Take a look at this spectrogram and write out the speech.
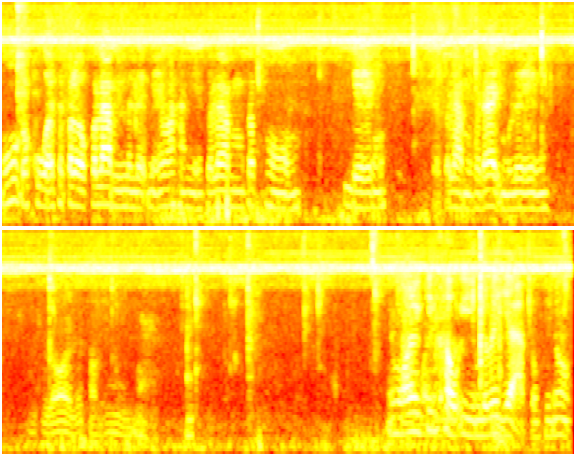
หมูกับขัวสักกะหลอกกะหลำนั่นแหละแม่ว่าหั่นเนี่ยกะหลำกับหอมแดงแต่กะหลำก็ได้หมูแรงมัน ร้อยแล้วทำนี่นี่มอกินข้าวอิ่มแล้วไม่อยากหรอกพี่น้อง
